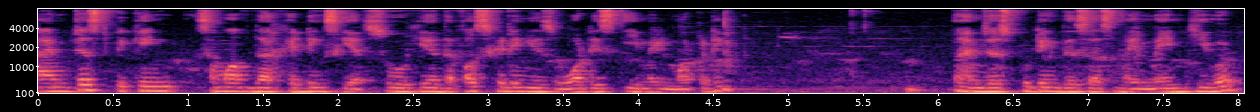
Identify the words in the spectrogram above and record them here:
i'm just picking some of the headings here. So here the first heading is what is email marketing? I'm just putting this as my main keyword.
